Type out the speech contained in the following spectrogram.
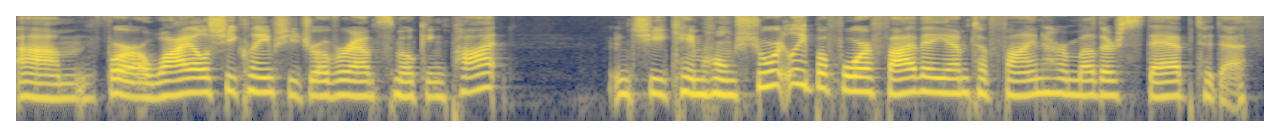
um, for a while. She claimed she drove around smoking pot. And she came home shortly before 5 a.m. to find her mother stabbed to death.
